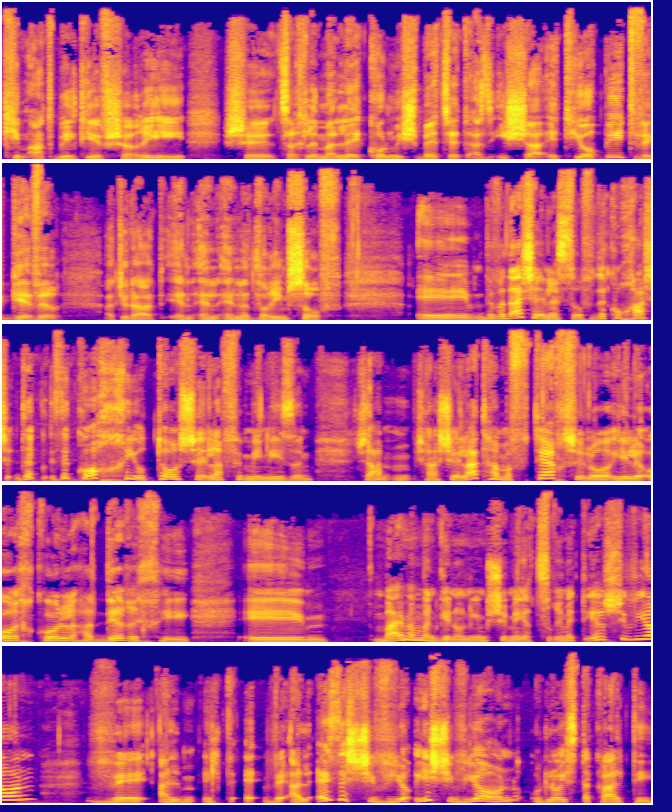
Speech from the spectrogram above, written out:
כמעט בלתי אפשרי. אפשרי שצריך למלא כל משבצת, אז אישה אתיופית וגבר, את יודעת, אין, אין, אין לדברים סוף. Uh, בוודאי שאין לסוף, זה, כוחה, זה, זה כוח חיותו של הפמיניזם, שה, שהשאלת המפתח שלו היא לאורך כל הדרך היא uh, מהם המנגנונים שמייצרים את אי השוויון, ועל, ועל איזה שוויון, אי שוויון עוד לא הסתכלתי,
